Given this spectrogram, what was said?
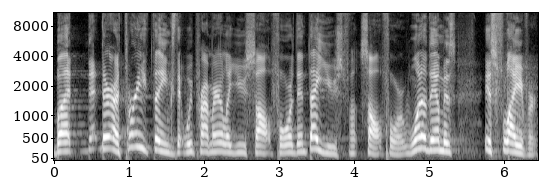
But th- there are three things that we primarily use salt for that they use f- salt for. One of them is, is flavor.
